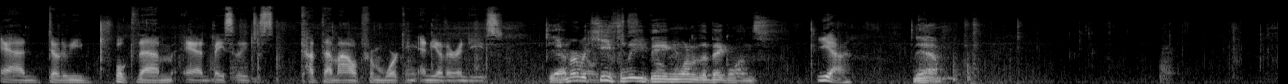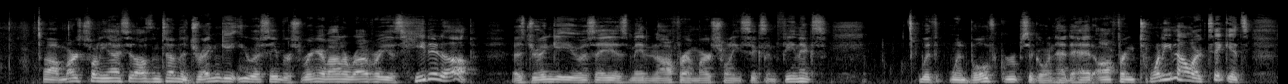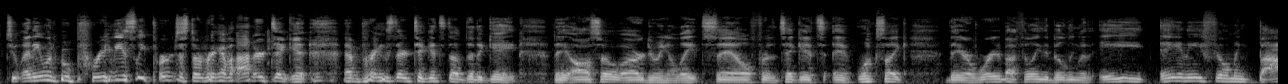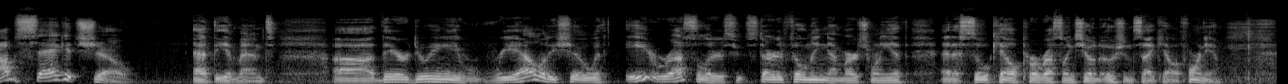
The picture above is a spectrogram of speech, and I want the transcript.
and WWE booked them and basically just cut them out from working any other indies. Yeah, I remember Keith Lee being one of the big ones. Yeah, Yeah. Uh, March 29, 2010, the Dragon Gate USA vs. Ring of Honor rivalry is heated up as Dragon Gate USA has made an offer on March 26 in Phoenix. with when both groups are going head to head, offering twenty dollar tickets to anyone who previously purchased a Ring of Honor ticket and brings their ticket stub to the gate. They also are doing a late sale for the tickets. It looks like they are worried about filling the building with A and E filming Bob Saget show at the event. Uh, they're doing a reality show with eight wrestlers who started filming on March 20th at a SoCal Pro Wrestling show in Oceanside, California.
